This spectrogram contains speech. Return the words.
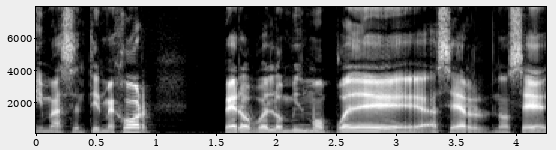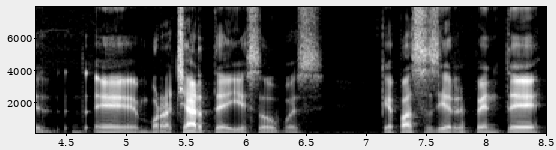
y me hace sentir mejor. Pero pues lo mismo puede hacer, no sé, eh, emborracharte y eso pues, ¿qué pasa si de repente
